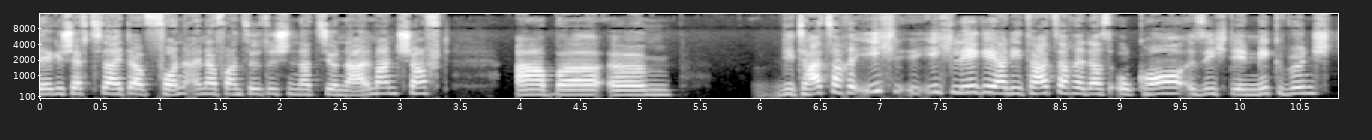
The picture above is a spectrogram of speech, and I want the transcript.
der Geschäftsleiter von einer französischen Nationalmannschaft. Aber ähm, die Tatsache, ich, ich lege ja die Tatsache, dass Ocon sich den Mick wünscht,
